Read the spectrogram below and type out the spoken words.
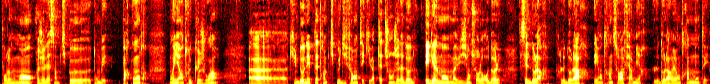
Pour le moment, je laisse un petit peu euh, tomber. Par contre, moi, il y a un truc que je vois euh, qui est une donnée peut-être un petit peu différente et qui va peut-être changer la donne. Également, ma vision sur l'eurodoll, c'est le dollar. Le dollar est en train de se raffermir. Le dollar est en train de monter.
